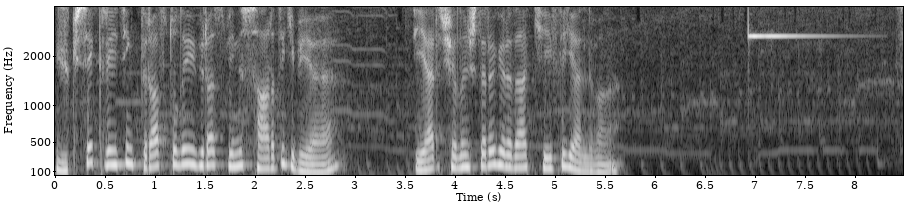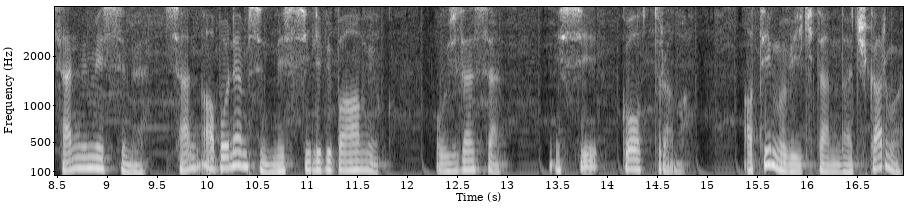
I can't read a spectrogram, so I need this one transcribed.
yüksek rating draft olayı biraz beni sardı gibi ya. Diğer challenge'lara göre daha keyifli geldi bana. Sen mi Messi mi? Sen abonemsin. Messi ile bir bağım yok. O yüzden sen. Messi Gold'tur ama. Atayım mı bir iki tane daha çıkar mı?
